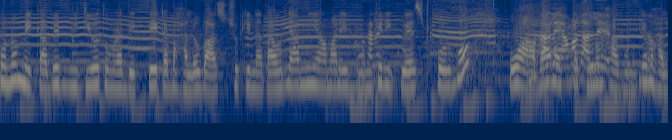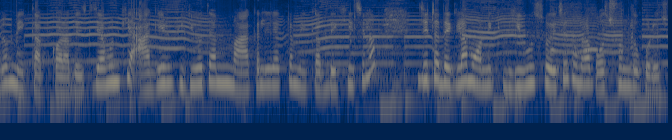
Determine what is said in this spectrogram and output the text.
কোনো মেকআপের ভিডিও তোমরা দেখতে এটা ভালোবাসছো কিনা। তাহলে আমি আমার এই বোনকে রিকোয়েস্ট করব ও আবার একটা কোনো ফাগুনকে ভালো মেকআপ করাবে। যেমন কি আগের ভিডিওতে আমি মা কালীর একটা মেকআপ দেখিয়েছিলাম যেটা দেখলাম অনেক ভিউজ হয়েছে, তোমরা পছন্দ করেছ।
